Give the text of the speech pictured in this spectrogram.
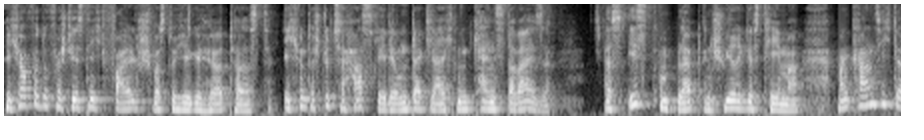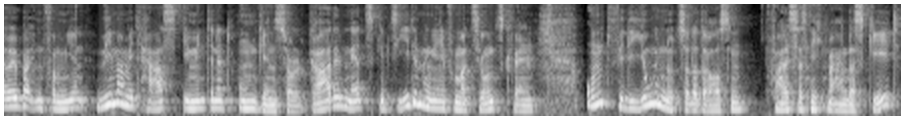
Ich hoffe, du verstehst nicht falsch, was du hier gehört hast. Ich unterstütze Hassrede und dergleichen in keinster Weise. Es ist und bleibt ein schwieriges Thema. Man kann sich darüber informieren, wie man mit Hass im Internet umgehen soll. Gerade im Netz gibt es jede Menge Informationsquellen. Und für die jungen Nutzer da draußen, falls es nicht mehr anders geht,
